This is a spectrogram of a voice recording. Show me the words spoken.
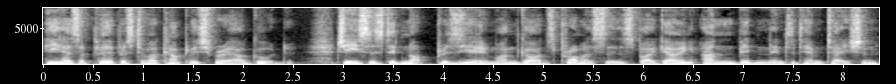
he has a purpose to accomplish for our good. Jesus did not presume on God's promises by going unbidden into temptation,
